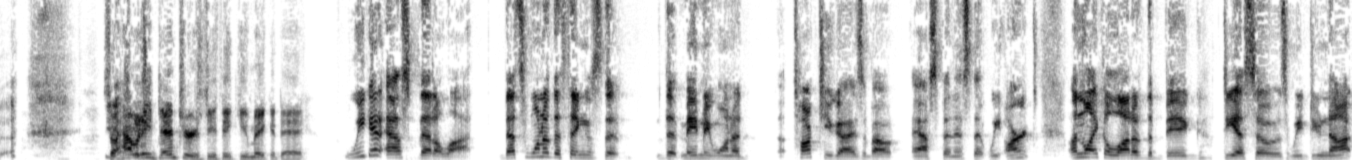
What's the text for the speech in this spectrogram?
so, how many dentures do you think you make a day? we get asked that a lot. That's one of the things that that made me want to talk to you guys about Aspen is that we aren't unlike a lot of the big DSOs, we do not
